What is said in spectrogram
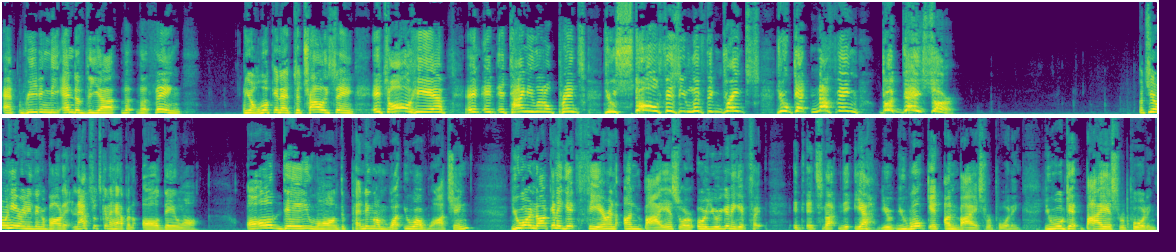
at reading the end of the, uh, the, the thing you know, looking at T'Challa saying, it's all here in, in, tiny little prints. You stole fizzy lifting drinks. You get nothing. Good day, sir but you don't hear anything about it. And that's what's going to happen all day long. All day long, depending on what you are watching, you are not going to get fair and unbiased, or, or you're going to get, it, it's not, yeah, you, you won't get unbiased reporting. You will get biased reporting.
